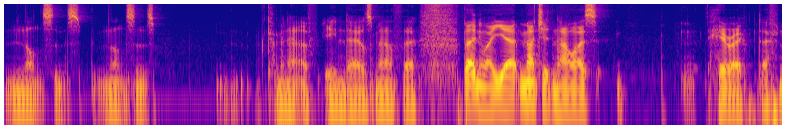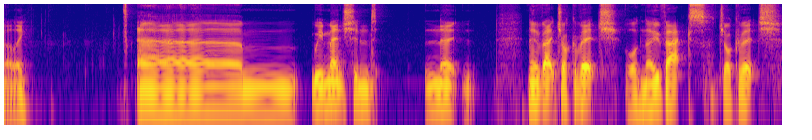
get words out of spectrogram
nonsense, nonsense coming out of Iain Dale's mouth there. But anyway, yeah, Maajid Nawaz, hero, definitely. Um, we mentioned no, Novak Djokovic or Novaks Djokovic,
